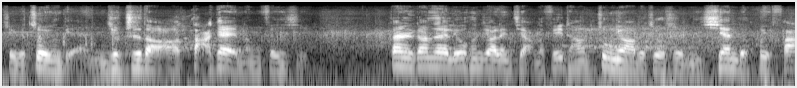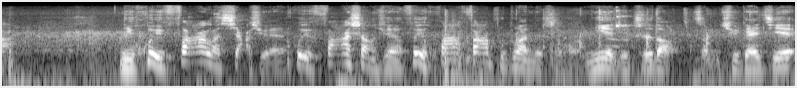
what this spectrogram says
这个作用点，你就知道啊，大概能分析。但是刚才刘恒教练讲的非常重要的就是你先得会发，你会发了下旋，会发上旋，会发发不转的时候，你也就知道怎么去该接，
